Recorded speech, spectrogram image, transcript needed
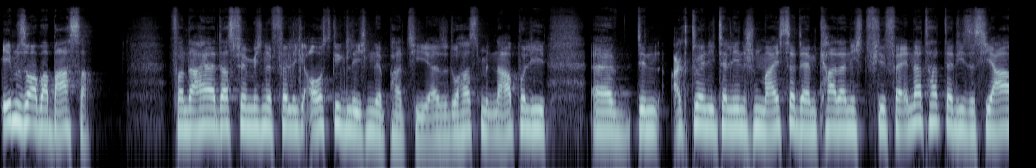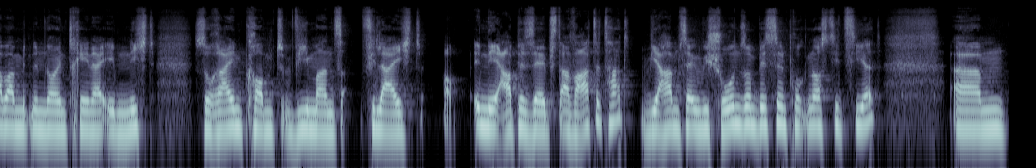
ebenso aber Barca. Von daher das für mich eine völlig ausgeglichene Partie. Also du hast mit Napoli äh, den aktuellen italienischen Meister, der im Kader nicht viel verändert hat, der dieses Jahr aber mit einem neuen Trainer eben nicht so reinkommt, wie man es vielleicht in Neapel selbst erwartet hat. Wir haben es ja irgendwie schon so ein bisschen prognostiziert. Ähm,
